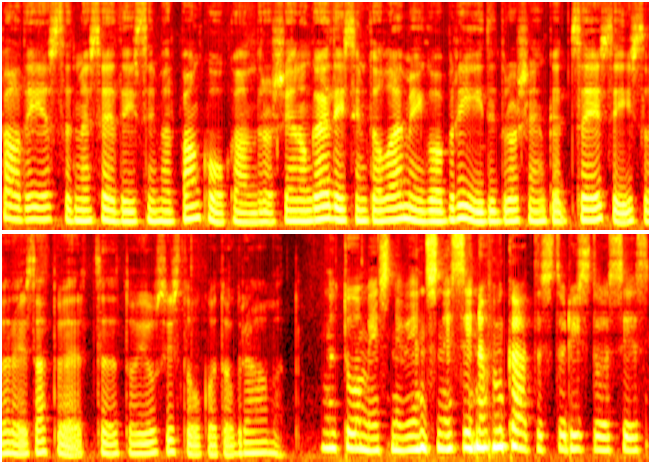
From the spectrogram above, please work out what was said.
Paldies, tad mēs ēdīsim ar pankūkām droši vien un gaidīsim to laimīgo brīdi, droši vien, kad cēsīs varēs atvērt eh, to jūsu iztulkoto grāmatu. Nu, to mēs neviens nezinām, kā tas tur izdosies.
